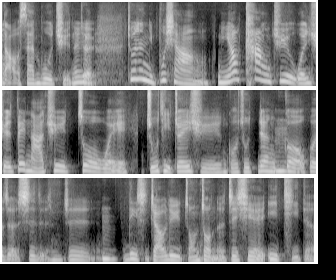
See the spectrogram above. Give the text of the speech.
岛三部曲，那个就是你不想，你要抗拒文学被拿去作为主体追寻、国族认购，或者是就是历史焦虑种种的这些议题的，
